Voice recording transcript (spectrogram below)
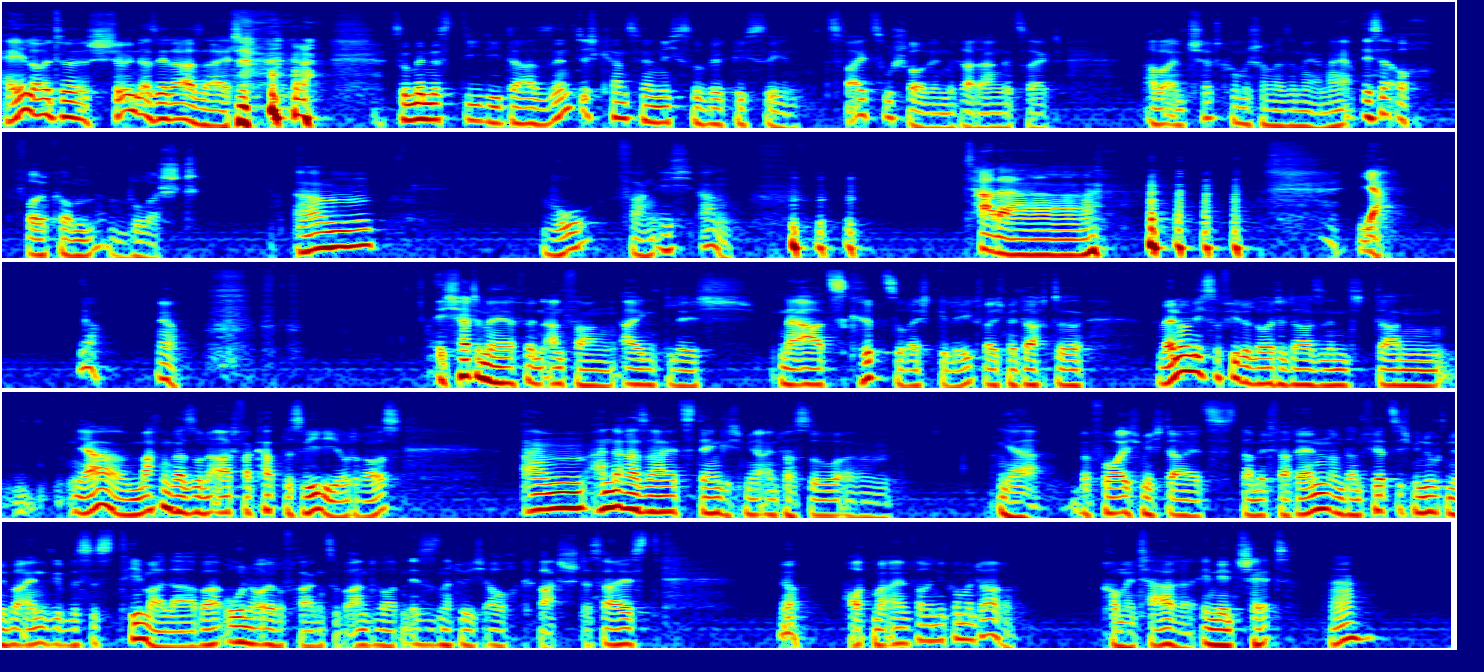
Hey Leute, schön, dass ihr da seid. Zumindest die, die da sind. Ich kann es ja nicht so wirklich sehen. Zwei Zuschauer werden mir gerade angezeigt. Aber im Chat komischerweise mehr. Naja, ist ja auch vollkommen wurscht. Ähm, wo fange ich an? Tada! ja. Ja, ja. Ich hatte mir ja für den Anfang eigentlich eine Art Skript zurechtgelegt, weil ich mir dachte, wenn noch nicht so viele Leute da sind, dann ja, machen wir so eine Art verkapptes Video draus. Ähm, andererseits denke ich mir einfach so, ähm, ja, bevor ich mich da jetzt damit verrenne und dann 40 Minuten über ein gewisses Thema laber, ohne eure Fragen zu beantworten, ist es natürlich auch Quatsch. Das heißt, ja, haut mal einfach in die Kommentare. Kommentare, in den Chat. Ja?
